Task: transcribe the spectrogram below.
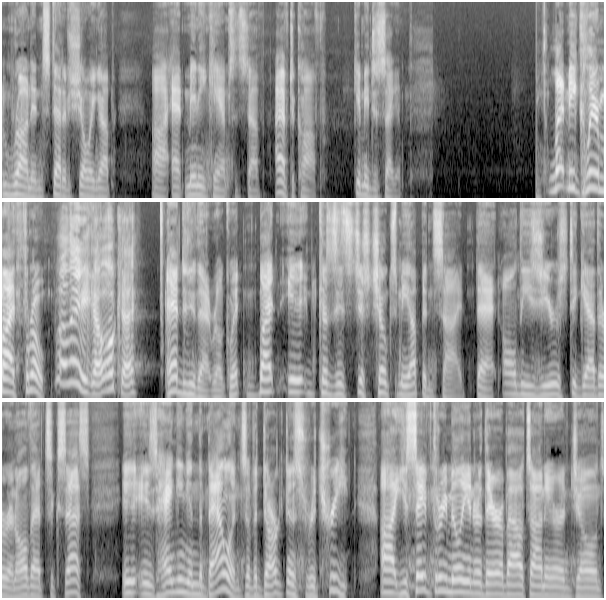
run instead of showing up uh, at mini camps and stuff. I have to cough. Give me just a second. Let me clear my throat. Well, there you go. Okay. I had to do that real quick, but because it, it, just chokes me up inside that all these years together and all that success is, hanging in the balance of a darkness retreat. Uh, you save three million or thereabouts on Aaron Jones,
